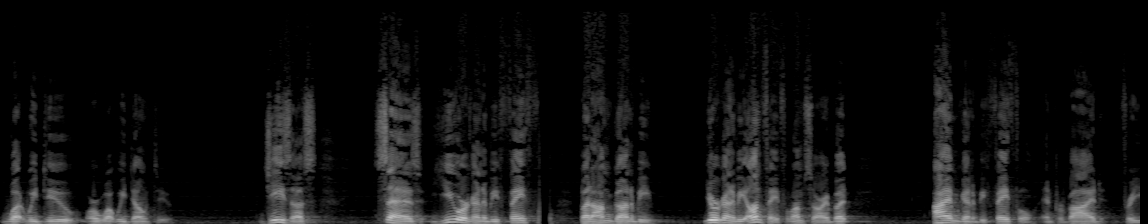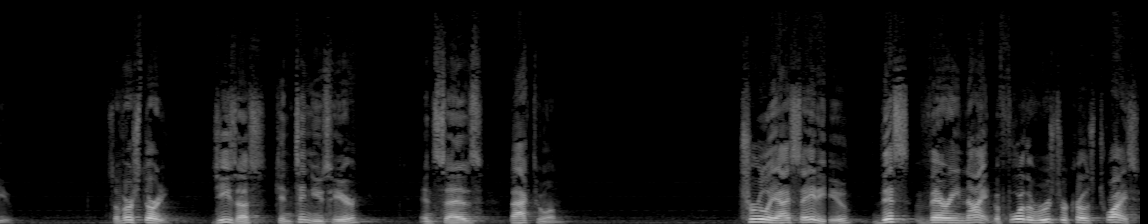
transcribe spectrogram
what we do or what we don't do. Jesus says, You are going to be faithful, but I'm going to be, you're going to be unfaithful, I'm sorry, but I am going to be faithful and provide for you. So, verse 30. Jesus continues here and says back to him, Truly I say to you, this very night, before the rooster crows twice,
